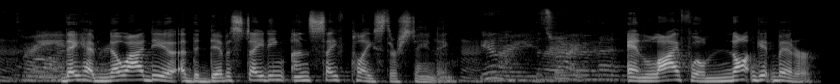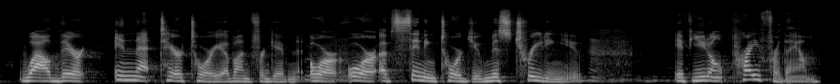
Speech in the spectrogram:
Mm-hmm. They have no idea of the devastating, unsafe place they're standing. Mm-hmm. Yeah. That's right. And life will not get better while they're in that territory of unforgiveness mm-hmm. or, or of sinning toward you, mistreating you. If you don't pray for them,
